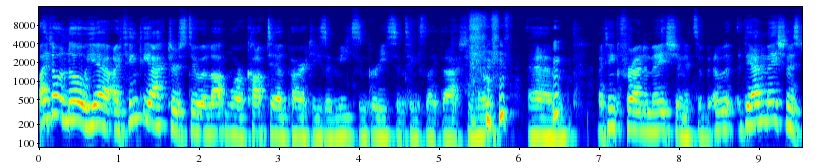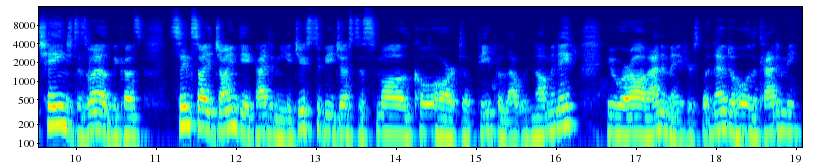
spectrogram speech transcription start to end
I don't know. Yeah, I think the actors do a lot more cocktail parties and meets and greets and things like that. You know, um, I think for animation, it's a the animation has changed as well because since I joined the academy, it used to be just a small cohort of people that would nominate who were all animators, but now the whole academy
